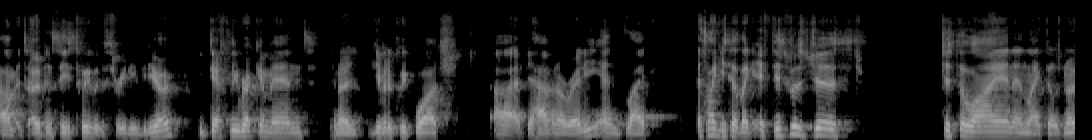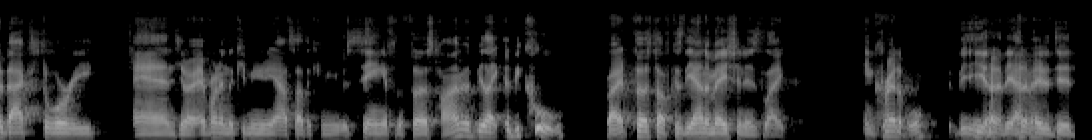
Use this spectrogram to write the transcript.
Um, it's OpenSea's tweet with a 3D video. We definitely recommend, you know, give it a quick watch uh, if you haven't already. And like, it's like you said, like if this was just just a lion and like there was no backstory and you know everyone in the community outside the community was seeing it for the first time, it'd be like it'd be cool, right? First off, because the animation is like incredible. The you know the animator did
